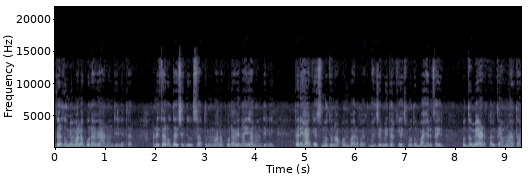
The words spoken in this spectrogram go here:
जर तुम्ही मला पुरावे आणून दिले तर. आणि जर उद्याच्या दिवसात तुम्ही मला पुरावे नाही आणून दिले तर ह्या केसमधून आपण बरबाद. म्हणजे मी तर केसमधून बाहेर जाईल पण तुम्ही अडकाल. त्यामुळे आता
